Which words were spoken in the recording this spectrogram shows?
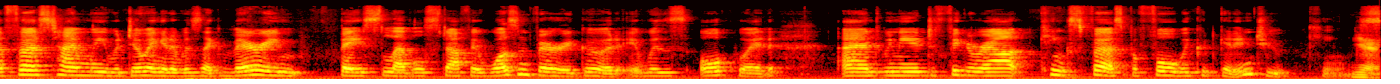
the first time we were doing it, it was like very base level stuff. It wasn't very good. It was awkward, and we needed to figure out kinks first before we could get into Yeah,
